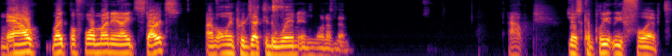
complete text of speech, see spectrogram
Now, right before Monday night starts, I'm only projected to win in one of them. Ouch! Just completely flipped.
